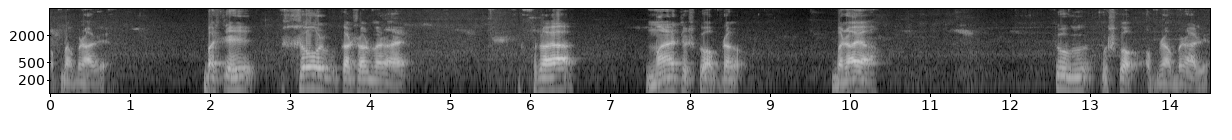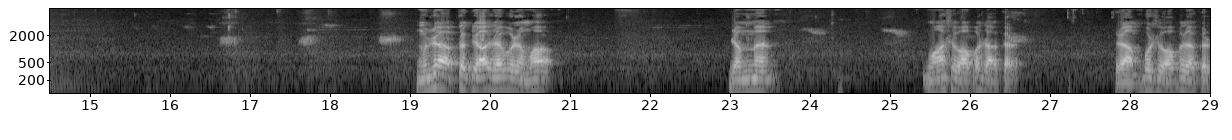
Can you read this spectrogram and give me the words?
اپنا بنا لیا بس یہی سول کنسرن میرا ہے۔ خدایا، میں نے تجھ کو اپنا بنایا۔ تو بھی اس کو اپنا بنا لے مجھے اب تک یاد ہے وہ لمحہ جب میں وہاں سے واپس آ کر رامپور سے واپس آ کر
